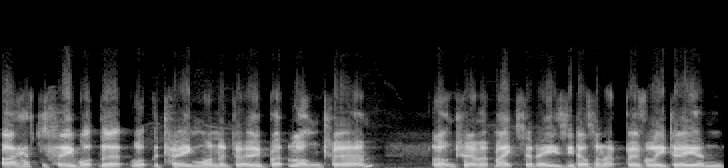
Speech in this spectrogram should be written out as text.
I have to see what the what the team want to do, but long term, long term, it makes it easy, doesn't it? Beverly D and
